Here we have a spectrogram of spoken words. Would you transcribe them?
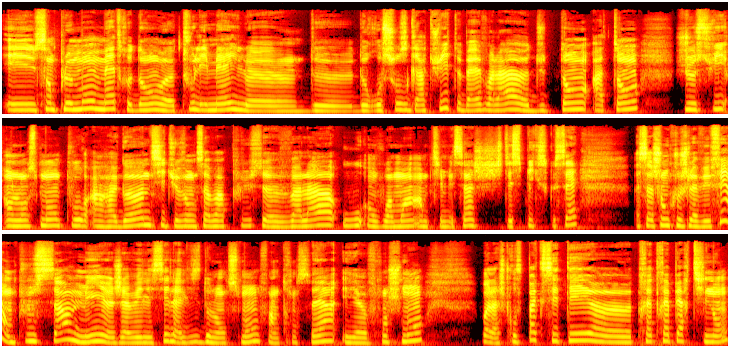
Et simplement mettre dans euh, tous les mails de, ressources gratuites. Ben voilà du temps à temps. Je suis en lancement pour Aragon. Si tu veux en savoir plus va là ou envoie-moi un petit message. Je t'explique ce que c'est sachant que je l'avais fait en plus ça, mais euh, j'avais laissé la liste de lancement, enfin le transfert, et euh, franchement, voilà, je trouve pas que c'était euh, très très pertinent.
